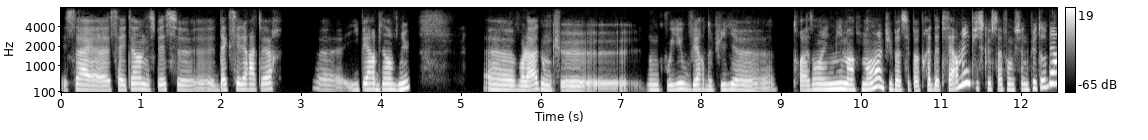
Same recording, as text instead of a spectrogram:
Et ça, ça a été un espèce d'accélérateur euh, hyper bienvenu. Euh, voilà, donc, euh, donc oui, ouvert depuis euh, trois ans et demi maintenant. Et puis, bah, c'est pas prêt d'être fermé puisque ça fonctionne plutôt bien.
